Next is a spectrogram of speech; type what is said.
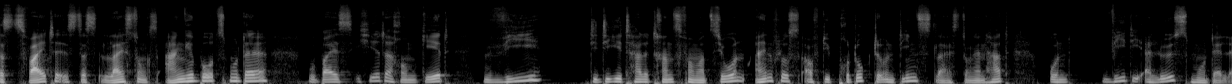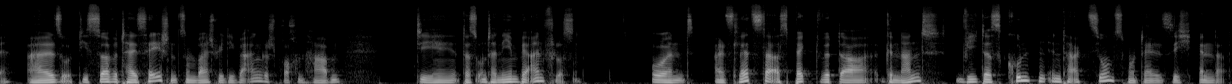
Das zweite ist das Leistungsangebotsmodell, wobei es hier darum geht, wie die digitale Transformation Einfluss auf die Produkte und Dienstleistungen hat und wie die Erlösmodelle, also die Servitization zum Beispiel, die wir angesprochen haben, die das Unternehmen beeinflussen. Und als letzter Aspekt wird da genannt, wie das Kundeninteraktionsmodell sich ändert.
